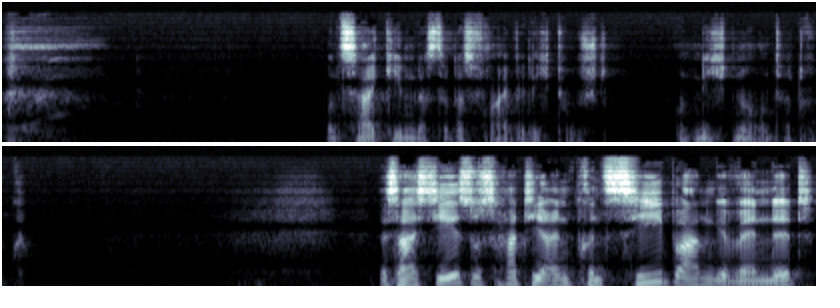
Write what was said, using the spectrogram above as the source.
Und zeig ihm, dass du das freiwillig tust und nicht nur unter Druck. Das heißt, Jesus hat hier ein Prinzip angewendet,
